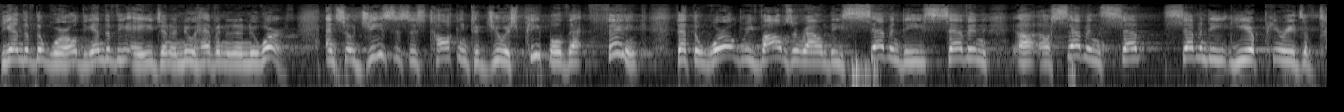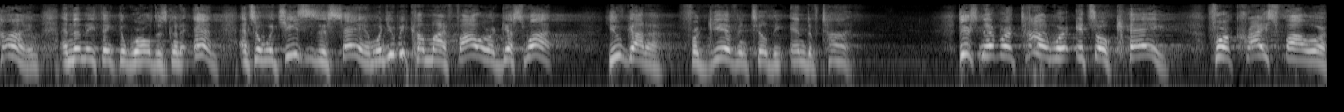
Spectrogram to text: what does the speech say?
the end of the world, the end of the age, and a new heaven and a new earth. And so Jesus is talking to Jewish people that think that the world revolves around these 70, seven, uh, or seven, seven 70 year periods of time, and then they think the world is going to end. And so, what Jesus is saying, when you become my follower, guess what? You've got to forgive until the end of time. There's never a time where it's okay for a Christ follower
